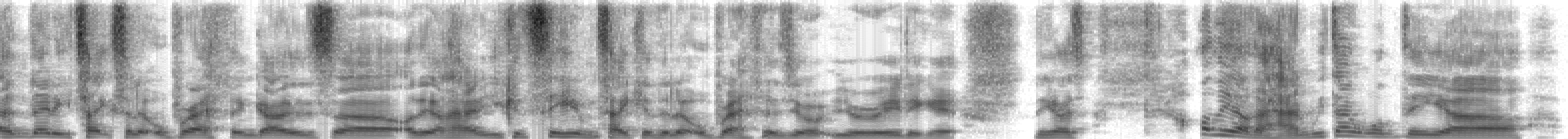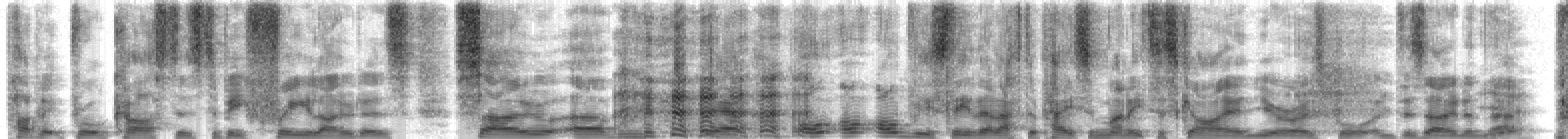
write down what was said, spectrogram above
and then he takes a little breath and goes, uh, on the other hand, you can see him taking the little breath as you're, you're reading it. And he goes, on the other hand, we don't want the uh, public broadcasters to be freeloaders. So, um, yeah, o- obviously they'll have to pay some money to Sky and Eurosport and DAZN and that. Yeah.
